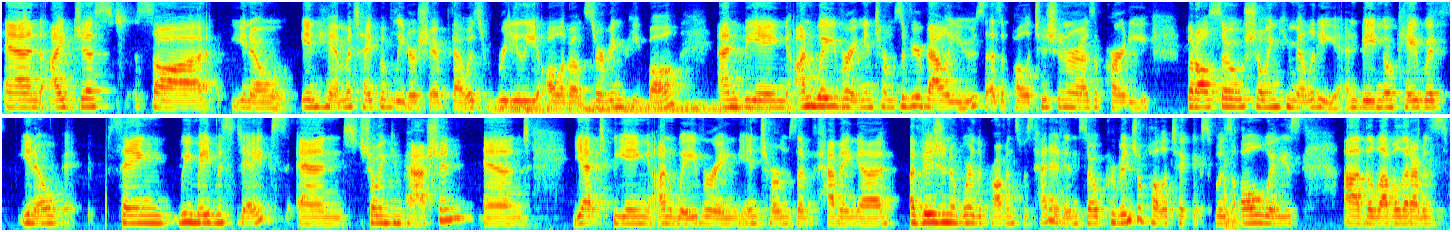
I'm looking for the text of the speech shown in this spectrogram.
and i just saw you know in him a type of leadership that was really all about serving people and being unwavering in terms of your values as a politician or as a party but also showing humility and being okay with you know saying we made mistakes and showing compassion and yet being unwavering in terms of having a, a vision of where the province was headed. And so provincial politics was always uh, the level that I was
